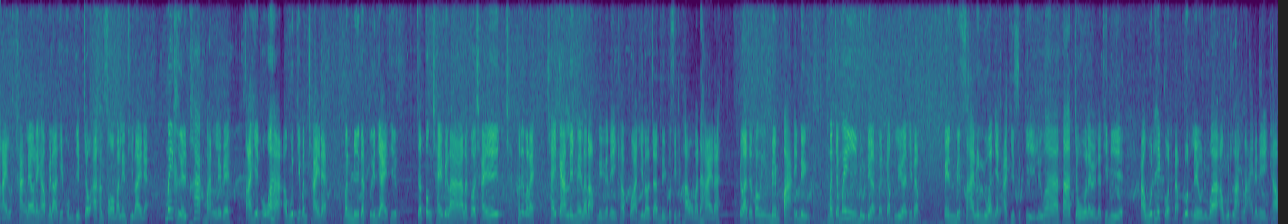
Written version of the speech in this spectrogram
ลาย ๆ ครั้งแล้วนะครับ เวลาที่ผมหยิบเจ้าอาคันซอมาเล่นทีไรเนี่ย ไม่เคยพากมันเลยเว้ย สาเหตุเพราะว่าอาวุธที่มันใช้เนี่ย มันมีแต่ปืนใหญ่ที่จะต้องใช้เวลาแล้วก็ใช้เขาเรียกว่าอะไร ใช้การเล็งในระดับหนึ่งนั่นเองครับ กว่าที่เราจะดึงประสิทธิภาพออกมาได้นะ ก็อาจจะต้องเม้มปากนิดนึง มันจะไม่ดุเดือดเหมือนกับเรือที่แบบ เป็นมิสไซล์ล้วนๆอย่างอากิสกิหรือว่าต้าโจอะไรแบบนี้ที่มีอาวุธให้กดแบบรวดเร็วหรือว่าอาวุธหลากหลายนั่นเองครับ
